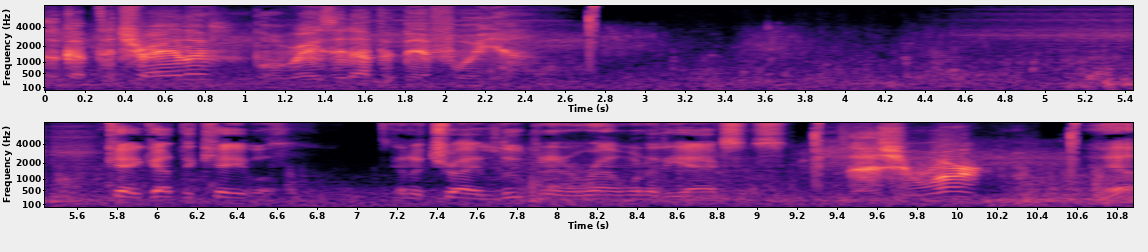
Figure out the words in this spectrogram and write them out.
Look up the trailer. We'll raise it up a bit for you. Okay, got the cable. Gonna try looping it around one of the axles. That should work. Yeah.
